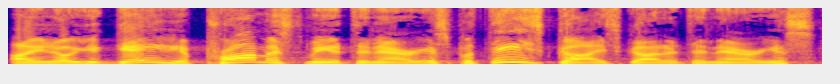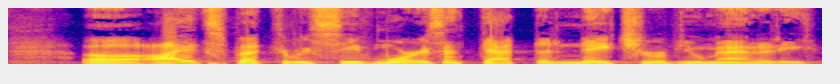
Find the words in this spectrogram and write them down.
I know you gave, you promised me a denarius, but these guys got a denarius. Uh, I expect to receive more. Isn't that the nature of humanity?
